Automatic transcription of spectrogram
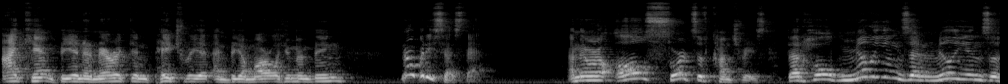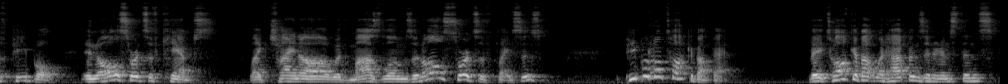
I can't be an American patriot and be a moral human being? Nobody says that. And there are all sorts of countries that hold millions and millions of people in all sorts of camps, like China with Muslims and all sorts of places. People don't talk about that. They talk about what happens in an instance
